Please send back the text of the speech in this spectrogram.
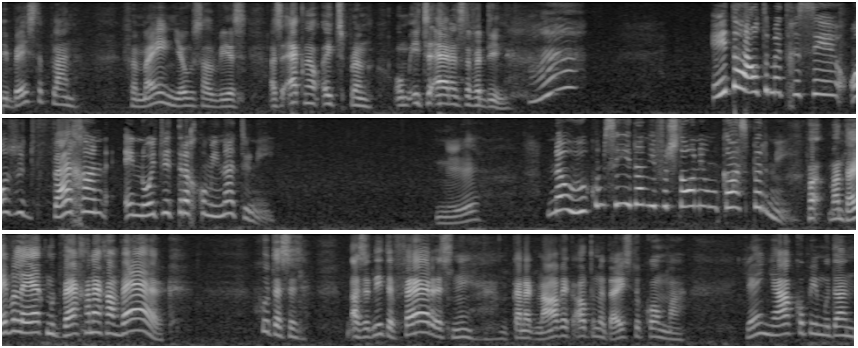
die beste plan vir my en jou sal wees as ek nou uitspring om iets erns te verdien. Het hy altyd gesê ons moet weggaan en nooit weer terugkom hiernatoe nie? Nee, Nou, hoekom sê jy dan jy verstaan nie om Casper nie? want, want hy wil hê ek moet weggaan en gaan werk. Goed, as dit as dit nie te ver is nie, kan ek naweek altyd met huis toe kom, maar jy en Jakobie moet dan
